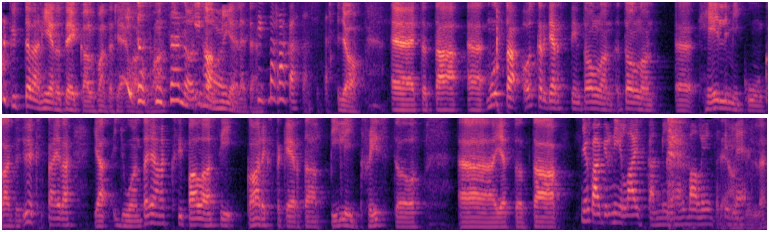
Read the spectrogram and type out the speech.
järkyttävän hieno seikkailufantasia Kiitos kun sanot Ihan noin. mieletön. Siis mä rakastan sitä. Joo. Äh, tota, äh, mutta Oscarit järjestettiin tollon, tollon äh, helmikuun 29. päivä ja juontajaksi palasi kahdeksan kertaa Billy Crystal. Äh, ja tota, joka on kyllä niin laiskan miehen valinta silleen, kyllä.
